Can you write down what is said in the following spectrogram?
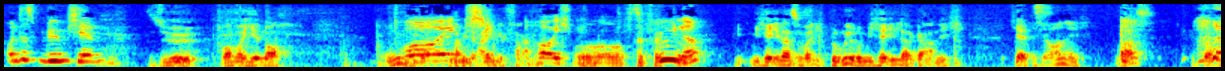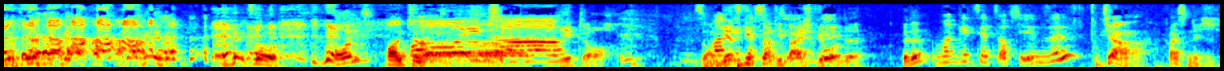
Und das Blümchen. Sö, wollen wir hier noch... Oh, ja, habe ich eingefangen. Oh, ich bin Oh, aber zu perfekt. früh, ne? Michaela, soweit ich berühre Michaela gar nicht. Jetzt. Ich auch nicht. Was? Ich glaub nicht. so, und? Heute. Freundschaft. Geht doch. So, und Wann jetzt geht gibt's das noch die auf die Insel? Beispielrunde. Bitte? Wann geht's jetzt auf die Insel? Tja, weiß nicht.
